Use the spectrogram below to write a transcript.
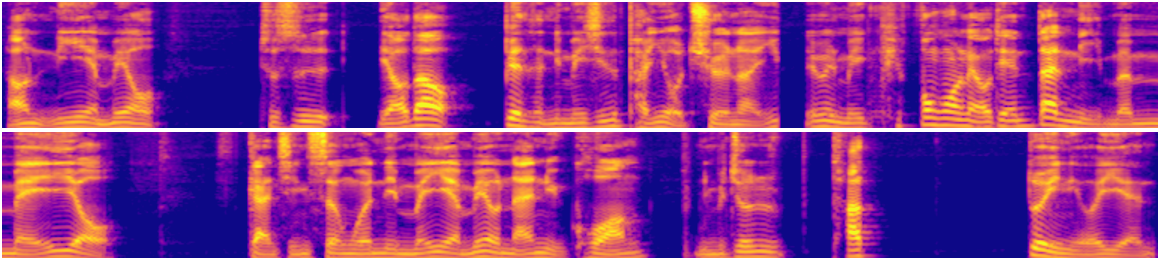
然后你也没有，就是聊到变成你们已经是朋友圈了，因因为你们疯狂聊天，但你们没有。感情升温，你们也没有男女框，你们就是他对你而言，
